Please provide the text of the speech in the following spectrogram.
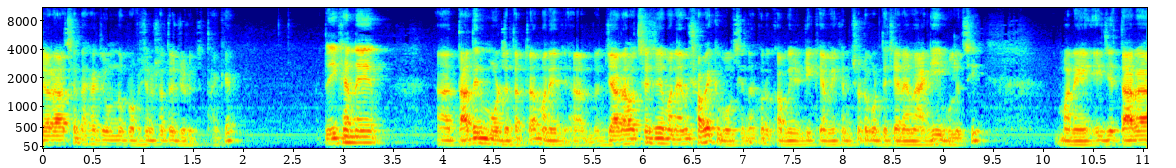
যারা আছে, দেখা যায় অন্য প্রফেশনের সাথে জড়িত থাকে। তো এখানে তাদের মর্যাদাটা মানে যারা হচ্ছে যে মানে আমি সবাইকে বলছি না, কোনো কমিউনিটিকে আমি এখানে ছোটো করতে চাই আমি আগেই বলেছি। মানে এই যে তারা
